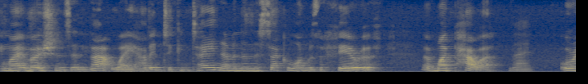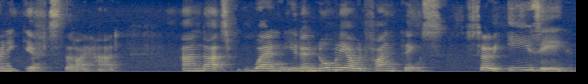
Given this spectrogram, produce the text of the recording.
repressing my emotions in that way, having to contain them. And then the second one was a fear of, of my power Right. or any gifts that I had. And that's when, you know, normally I would find things so easy,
